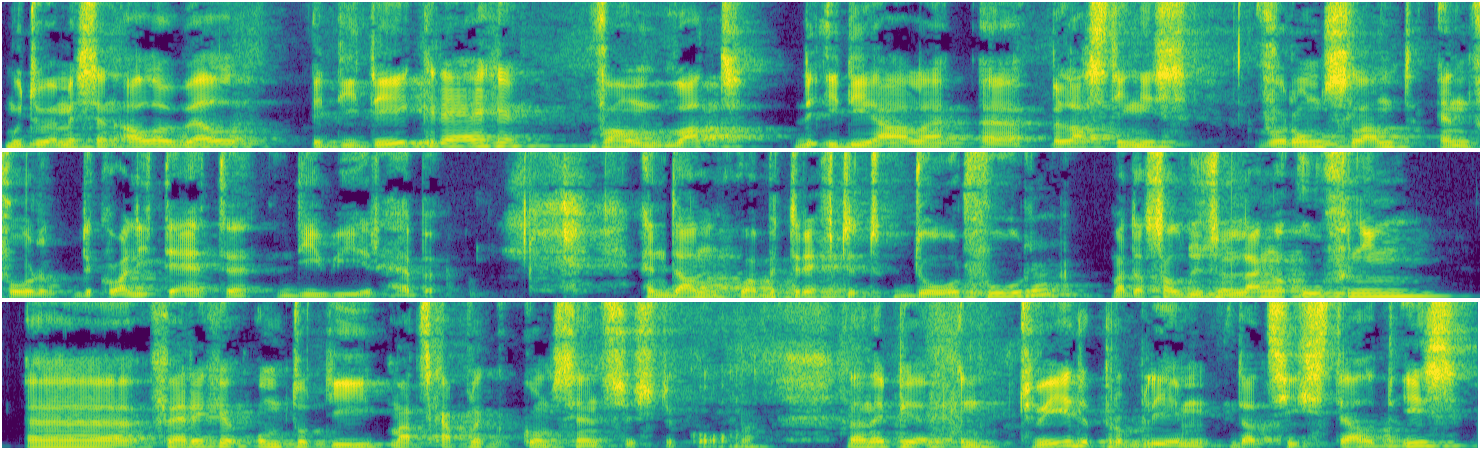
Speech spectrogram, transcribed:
moeten we met z'n allen wel het idee krijgen van wat de ideale belasting is voor ons land en voor de kwaliteiten die we hier hebben. En dan wat betreft het doorvoeren, maar dat zal dus een lange oefening uh, vergen om tot die maatschappelijke consensus te komen. Dan heb je een tweede probleem dat zich stelt, is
